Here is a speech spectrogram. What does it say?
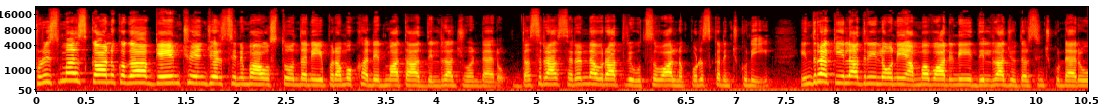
క్రిస్మస్ కానుకగా గేమ్ చేంజర్ సినిమా వస్తోందని ప్రముఖ నిర్మాత దిల్రాజు అన్నారు దసరా శరన్నవరాత్రి ఉత్సవాలను పురస్కరించుకుని ఇంద్రకీలాద్రిలోని అమ్మవారిని దిల్రాజు దర్శించుకున్నారు.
